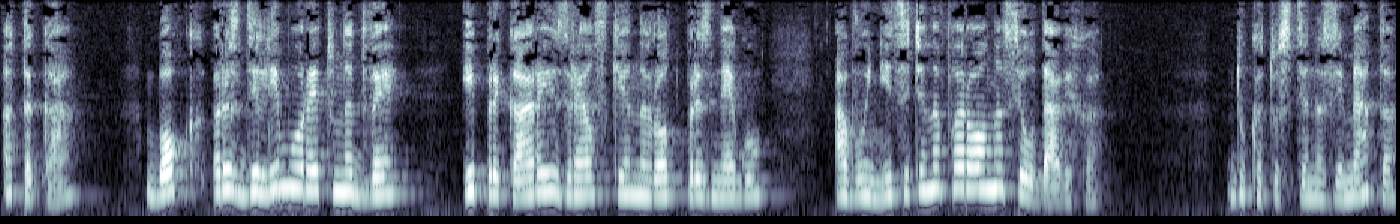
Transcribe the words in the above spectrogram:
А така Бог раздели морето на две и прекара израелския народ през него, а войниците на фараона се удавиха. Докато сте на земята,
